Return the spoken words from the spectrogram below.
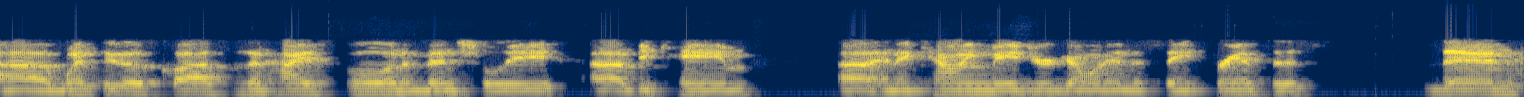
uh, went through those classes in high school and eventually uh, became an accounting major going into St. Francis. Then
